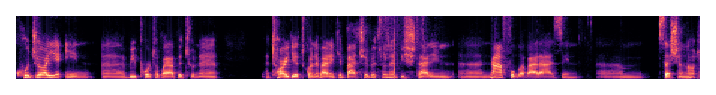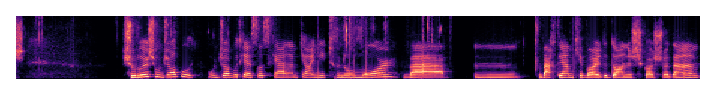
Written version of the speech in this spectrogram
کجای این report رو باید بتونه target کنه برای اینکه بچه بتونه بیشترین نفع ببره از این session اش شروعش اونجا بود. اونجا بود که احساس کردم که I need to know more و وقتی هم که وارد دانشگاه شدم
